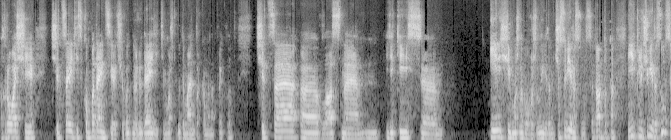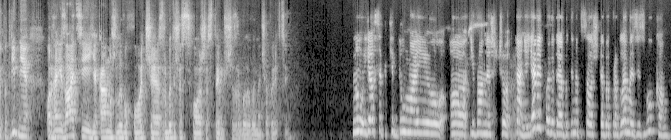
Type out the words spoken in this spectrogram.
гроші, чи це якісь компетенції, очевидно, людей, які можуть бути менторками, наприклад, чи це власне якісь інші, можливо, важливі там часові ресурси. Так? Тобто, які ключові ресурси потрібні організації, яка можливо хоче зробити щось схоже з тим, що зробили ви на Чополівці? Ну, я все-таки думаю, о, Іване, що Таня, я відповідаю, бо ти написала, що в тебе проблеми зі звуком.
